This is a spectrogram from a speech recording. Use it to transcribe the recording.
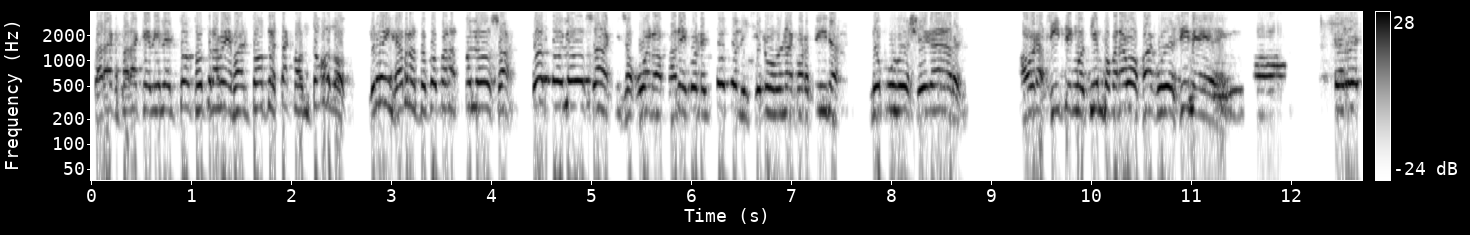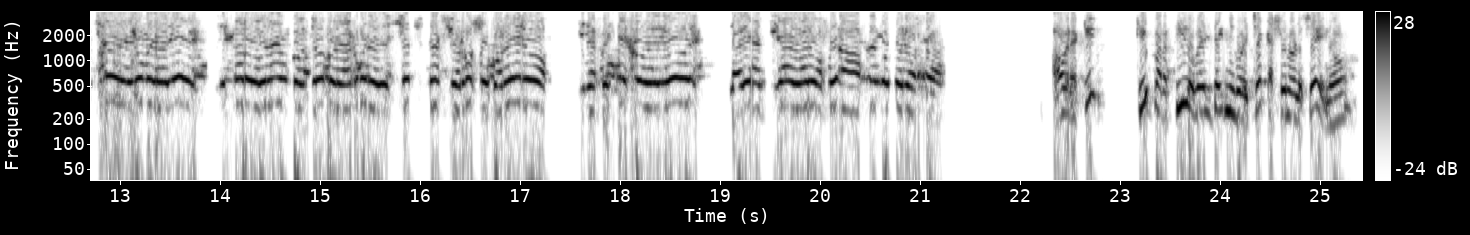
Para, para que viene el Toto otra vez, va el Toto, está con todo. Reinhardt tocó para Tolosa. Fue Tolosa, quiso jugar a pared con el Toto, le hicieron una cortina, no pudo llegar. Ahora sí tengo tiempo para vos, Facu, decime. Se retira el número 10, Ricardo Blanco, entró con el número 18, Ignacio Russo Cordero, y en el festejo de gol le habían tirado algo a Franco Tolosa. Ahora, ¿qué, ¿qué partido ve el técnico de Chaca? Yo no lo sé, ¿no?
